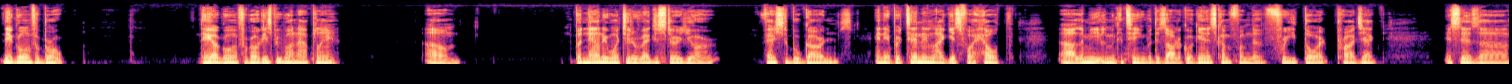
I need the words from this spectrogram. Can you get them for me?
They're going for broke. They are going for broke. These people are not playing. Um, but now they want you to register your vegetable gardens, and they're pretending like it's for health. Uh, let me let me continue with this article. Again, it's coming from the Free Thought Project. It says, uh,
